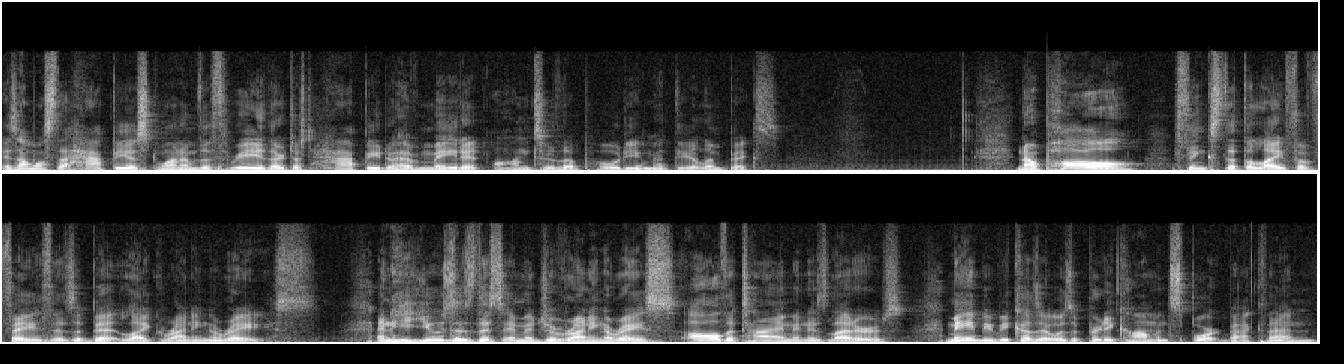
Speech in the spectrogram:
is almost the happiest one of the three. They're just happy to have made it onto the podium at the Olympics. Now, Paul thinks that the life of faith is a bit like running a race. And he uses this image of running a race all the time in his letters, maybe because it was a pretty common sport back then.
